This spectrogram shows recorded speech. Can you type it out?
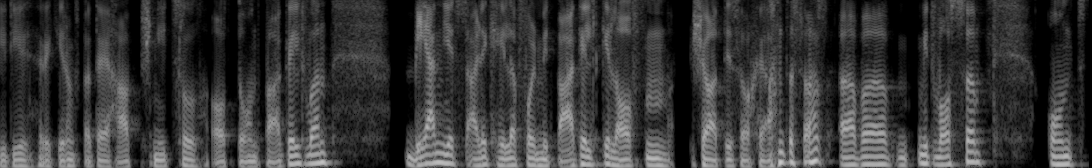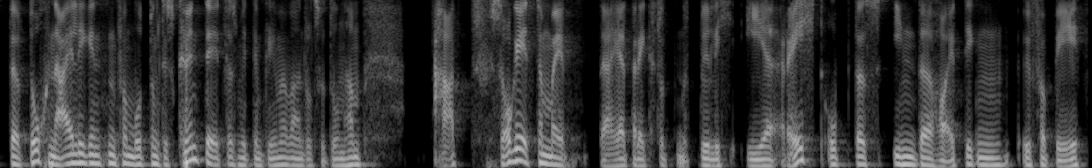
die die Regierungspartei hat, Schnitzel, Auto und Bargeld waren. Wären jetzt alle Keller voll mit Bargeld gelaufen, schaut die Sache anders aus, aber mit Wasser und der doch naheliegenden Vermutung, das könnte etwas mit dem Klimawandel zu tun haben, hat, sage ich jetzt einmal, der Herr Drechsel natürlich eher recht, ob das in der heutigen ÖVP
